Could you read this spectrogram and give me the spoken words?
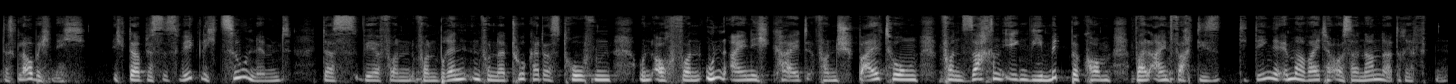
Das glaube ich nicht. Ich glaube, dass es wirklich zunimmt, dass wir von, von Bränden, von Naturkatastrophen und auch von Uneinigkeit, von Spaltung, von Sachen irgendwie mitbekommen, weil einfach die, die Dinge immer weiter auseinanderdriften.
